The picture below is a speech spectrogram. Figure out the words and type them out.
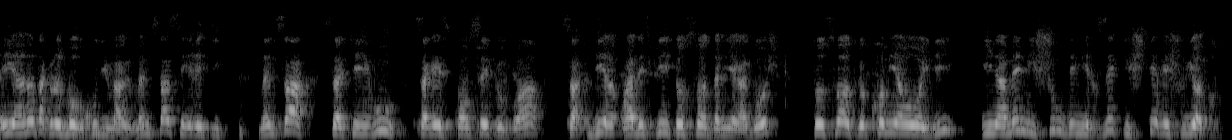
et il y a un autre Akadosh du mal. Même ça, c'est hérétique. Même ça, ça qui Ça laisse penser que quoi? Ça, dire, On va expliquer Tosot, Daniel à gauche. Tosot, le premier en haut, il dit Iname Mishum Demirze Kishter Eshuyot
